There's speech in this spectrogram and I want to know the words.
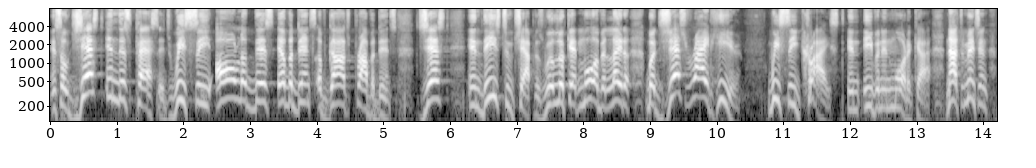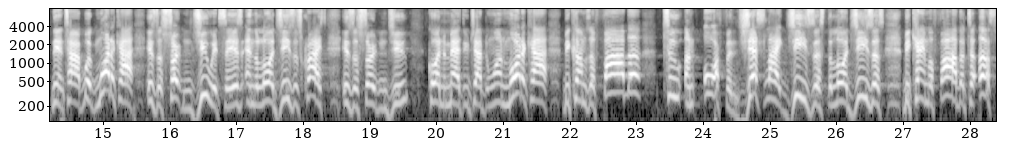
And so, just in this passage, we see all of this evidence of God's providence. Just in these two chapters, we'll look at more of it later, but just right here, we see Christ in, even in Mordecai. Not to mention the entire book. Mordecai is a certain Jew, it says, and the Lord Jesus Christ is a certain Jew. According to Matthew chapter 1, Mordecai becomes a father to an orphan, just like Jesus, the Lord Jesus, became a father to us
